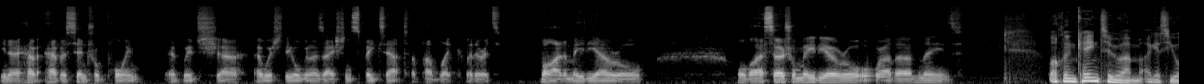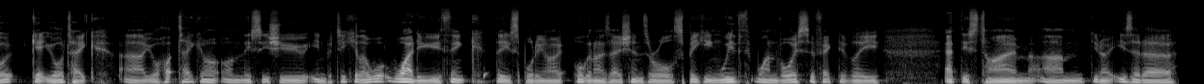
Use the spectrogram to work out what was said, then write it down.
you know, have have a central point at which uh, at which the organisation speaks out to the public, whether it's via the media or or via social media or, or other means. Lachlan, keen to, um, I guess, your get your take, uh, your hot take on, on, this issue in particular. Why do you think these sporting organisations are all speaking with one voice effectively at this time? Um, you know, is it a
